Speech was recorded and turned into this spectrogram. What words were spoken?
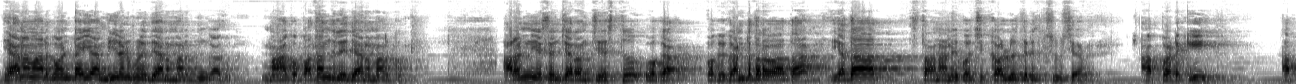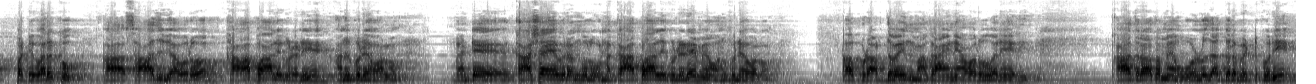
ధ్యాన మార్గం అంటే అయ్యా మీరు అనుకునే ధ్యాన మార్గం కాదు. మాకు పతంజలి ధ్యాన మార్గం. అరణ్య సంచారం చేస్తూ ఒక ఒక గంట తర్వాత యథా స్థానానికి వచ్చి కళ్ళు తెరిచి చూశాను. అప్పటికి అప్పటి వరకు ఆ సాధువు ఎవరో కాపాలికుడని అనుకునేవాళ్ళం. అంటే కాషాయ రంగులో ఉన్న కాపాలికుడనే మేము అనుకునేవాళ్ళం. అప్పుడు అర్థమైంది మాకు ఆయన ఎవరు అనేది. ఆ తర్వాత మేము ఒళ్ళు దగ్గర పెట్టుకుని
